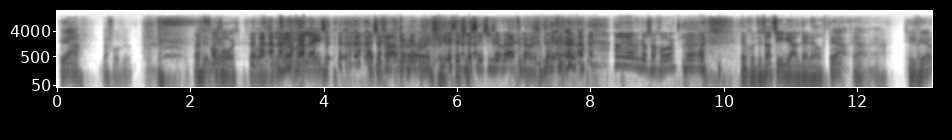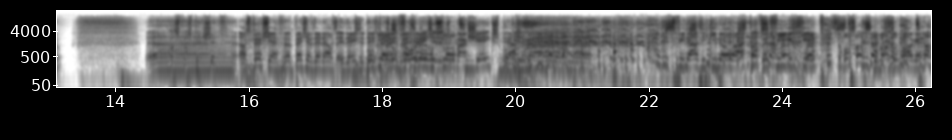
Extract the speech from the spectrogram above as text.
ja, bijvoorbeeld. Maar van gehoord. Veel gelezen. Hij zou graag een keer gaan we mee. Zet je, zet je zo weer uit te nodigen. Oh, ja, heb ik al zo gehoord. Ja. Heel goed, dus dat is je ideale derde helft. Ja, ja, ja. Die Super. Eh, Als- als perschef. Als perschef, perschef derde helft. Deze, deze deze- op zitten er een paar shakes, boekje Ja. erbij. En, eh, spinazie quinoa met vier kip. De was ophangen.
